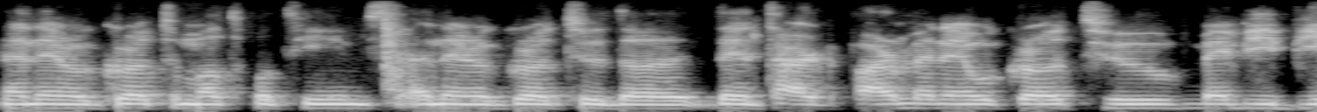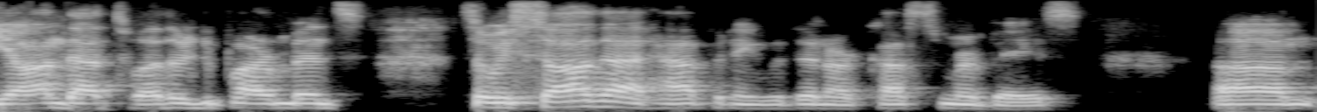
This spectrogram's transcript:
and then it would grow to multiple teams, and then it would grow to the, the entire department, and it would grow to maybe beyond that to other departments. So we saw that happening within our customer base. Um,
